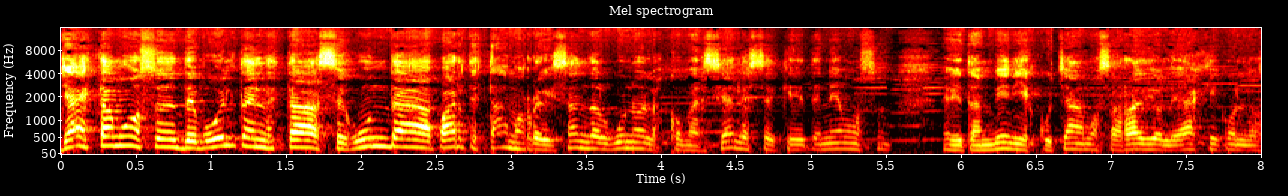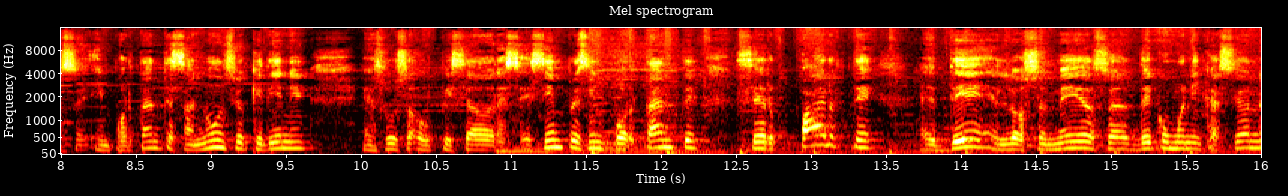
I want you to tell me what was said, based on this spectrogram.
Ya estamos eh, de vuelta en esta segunda parte. Estábamos revisando algunos de los comerciales eh, que tenemos eh, también y escuchábamos a Radio Leaje con los importantes anuncios que tienen en sus auspiciadores. Siempre es importante ser parte de los medios de comunicación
